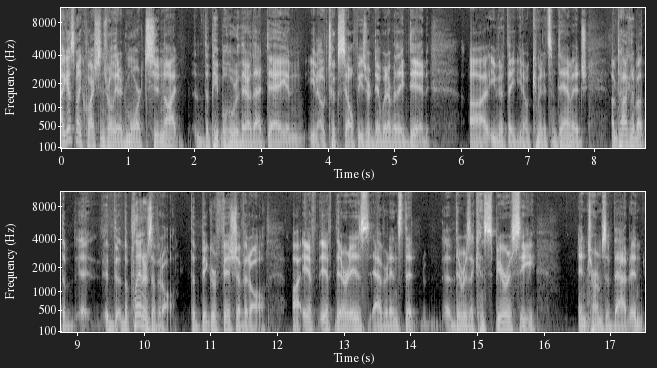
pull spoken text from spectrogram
I guess my question is related more to not the people who were there that day and you know took selfies or did whatever they did, uh, even if they you know committed some damage. I'm talking about the the, the planners of it all, the bigger fish of it all. Uh, if if there is evidence that there is a conspiracy in terms of that, and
